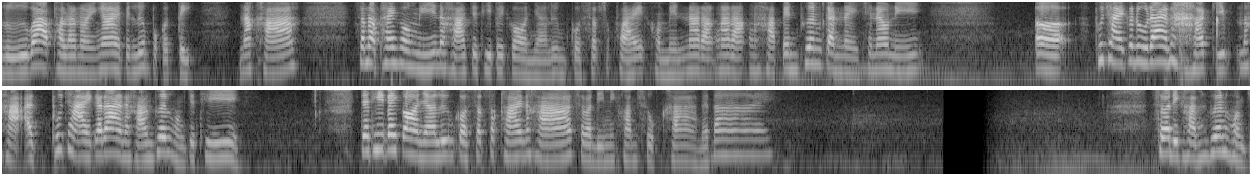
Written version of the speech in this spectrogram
หรือว่าพารานอยง่ายเป็นเรื่องปกตินะคะสำหรับไพ่กองนี้นะคะจะทีไปก่อนอย่าลืมกด subscribe คอมเมนต์น่ารักน่ารักนะคะ เป็นเพื่อนกันในช anel นี้ เอ่อผู้ชายก็ดูได้นะคะกิฟต์นะคะ ผู้ชายก็ได้นะคะเป็นเพื่อนของเจที เจทีไปก่อนอย่าลืมกด subscribe นะคะ สวัสดีมีความสุขค่ะ บ๊ายบาย สวัสดีค่ะเพื่อนๆของเจ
